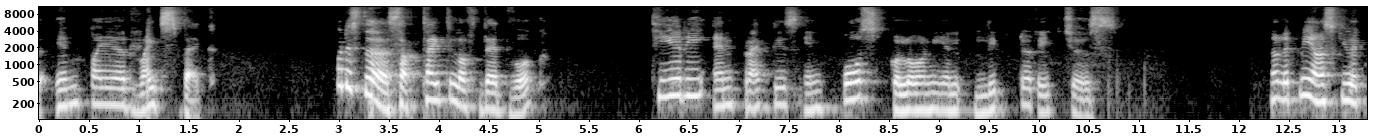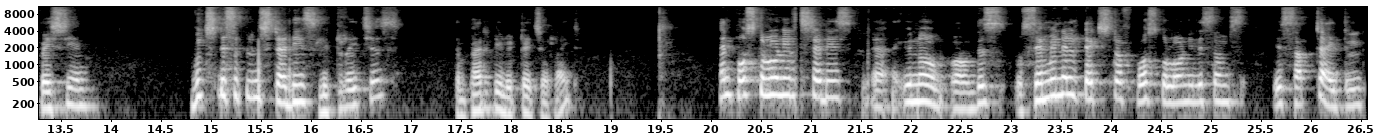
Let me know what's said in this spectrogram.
The Empire Writes Back what is the subtitle of that work? Theory and Practice in Post-Colonial Literatures. Now let me ask you a question. Which discipline studies literatures? Comparative literature, right? And post-colonial studies, uh, you know, uh, this seminal text of post-colonialism is subtitled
